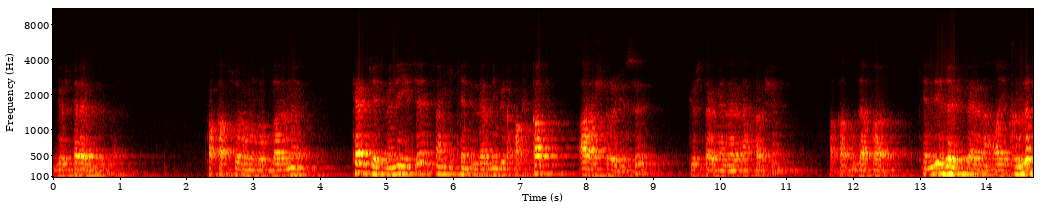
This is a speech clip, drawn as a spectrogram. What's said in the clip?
gösterebilirler. Fakat sorumluluklarını terk etmede ise sanki kendilerini bir hakikat araştırıcısı göstermelerine karşın fakat bu defa kendi zevklerine aykırılık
